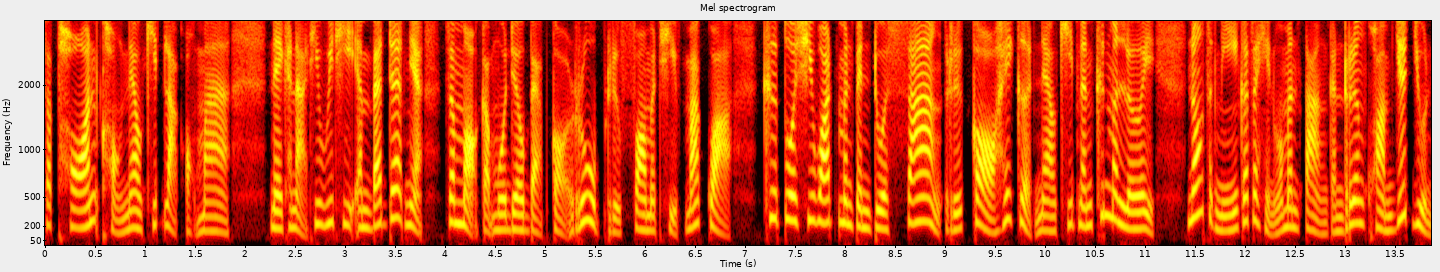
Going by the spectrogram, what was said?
สะท้อนของแนวคิดหลักออกมา ในขณะที่วิธี embedded เนี่ยจะเหมาะกับโมเดลแบบก่อรูปหรือ formative มากกว่า คือตัวชี้วัดมันเป็นตัวสร้างหรือก่อให้เกิดแนวคิดนั้นขึ้นมาเลย นอกจากนี้ก็จะเห็นว่ามันต่างกันเรื่องความยืดหยุ่น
